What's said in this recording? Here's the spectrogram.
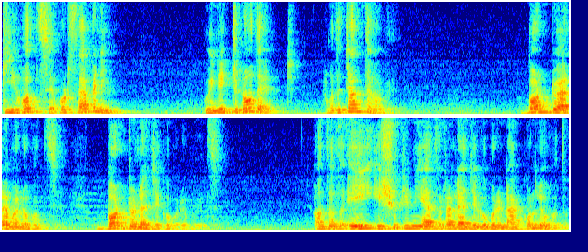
কি হচ্ছে? What's happening we need to know that আমাদের জানতে হবে। বড্ড এলোমেলো হচ্ছে, বড্ড লেজে গোবরে হয়েছে অন্তত এই ইস্যুটি নিয়ে এতটা লেজে গোবরে না করলেও হতো।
